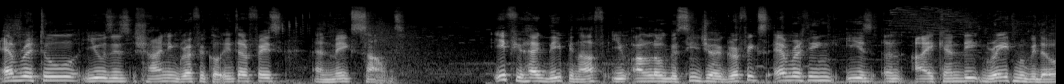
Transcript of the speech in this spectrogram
Every tool uses shiny graphical interface and makes sounds. If you hack deep enough, you unlock the CGI graphics, everything is an eye candy. Great movie though,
